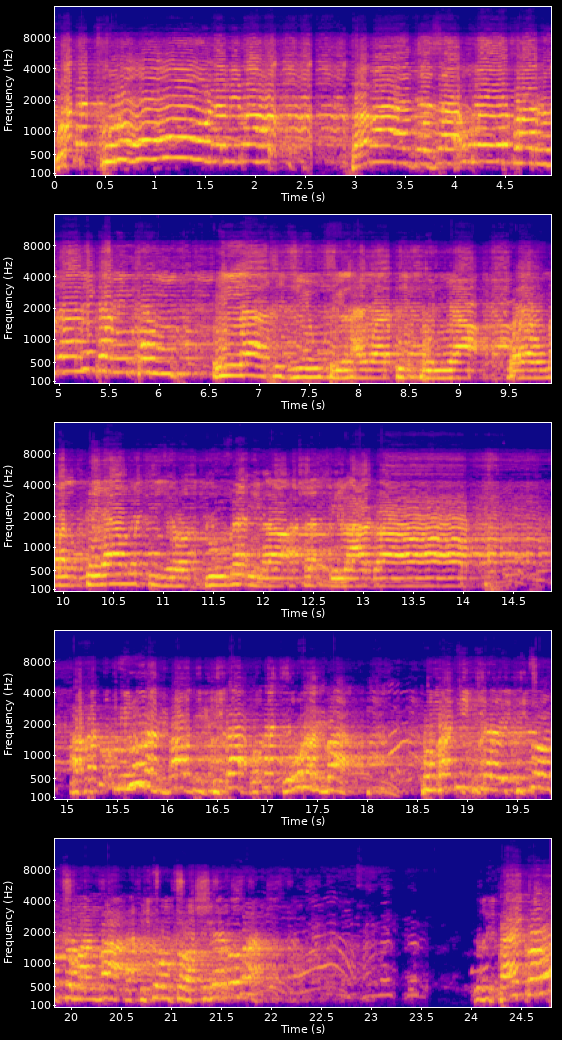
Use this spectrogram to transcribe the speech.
ওয়া তাকফুরুন বিমা ফামা জাযাউ ইয়াফালু যালিকা মিনকুম ইল্লা খিজিয়ুন দুনিয়া ওয়া ইয়াউমাল কিয়ামাতি ইরদ্দুনা তোমরা কি কিতাবে কিছু অংশ মানবা আর কিছু অংশ অস্বীকার করবা? যদি তাই করো,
